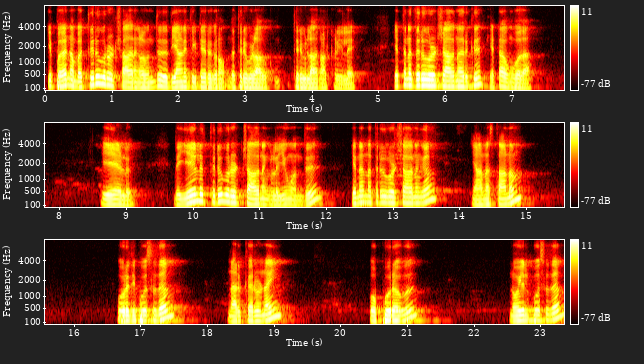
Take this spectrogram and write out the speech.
இப்போ நம்ம திருவுருள் சாதனங்களை வந்து தியானித்துக்கிட்டே இருக்கிறோம் இந்த திருவிழாவுக்கு திருவிழா நாட்களிலே. எத்தனை திருவுருள் சாதனம் இருக்குது எட்டா ஒம்போதா? ஏழு. இந்த ஏழு திருவருட்சாதனங்களையும் வந்து என்னென்ன திருவருட்சாதனங்கள்? ஞானஸ்தானம் உறுதி பூசுதல் நற்கருணை ஒப்புரவு நோயில் பூசுதல்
